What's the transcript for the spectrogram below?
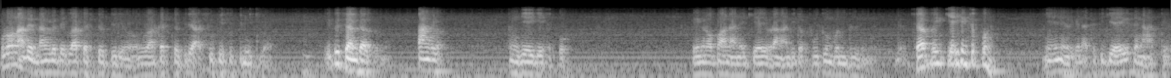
Kalau nak tentang ketika keluarga sedekiri, keluarga sedekiri ya sufi sufi ini dia. Itu janggal, tanggal, tenggiai kiai sepuh. Yang apa anak kiai orang anti dok putu pun beli. Siapa kiai yang sepuh? Ini kan ada tiga kiai yang adil.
